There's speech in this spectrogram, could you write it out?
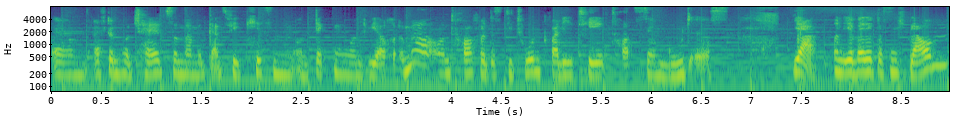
ähm, auf dem Hotelzimmer mit ganz viel Kissen und Decken und wie auch immer und hoffe, dass die Tonqualität trotzdem gut ist. Ja, und ihr werdet das nicht glauben,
